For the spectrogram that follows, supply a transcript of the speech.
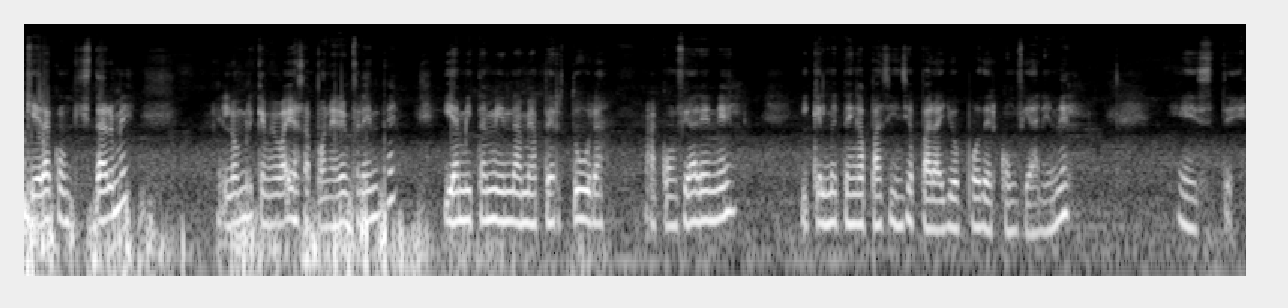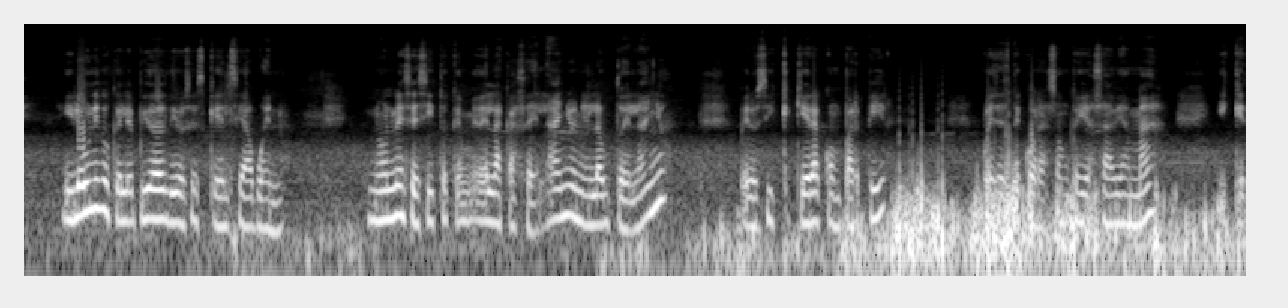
quiera conquistarme, el hombre que me vayas a poner enfrente, y a mí también dame apertura a confiar en él y que él me tenga paciencia para yo poder confiar en él. Este, y lo único que le pido a Dios es que él sea bueno. No necesito que me dé la casa del año ni el auto del año, pero sí que quiera compartir pues este corazón que ya sabe amar y que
